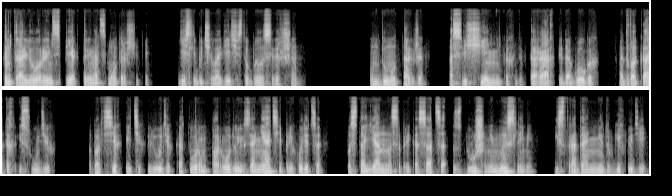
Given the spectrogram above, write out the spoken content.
контролеры, инспекторы, надсмотрщики, если бы человечество было совершенно. Он думал также о священниках, докторах, педагогах, адвокатах и судьях, обо всех этих людях, которым по роду их занятий приходится постоянно соприкасаться с душами, мыслями и страданиями других людей.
